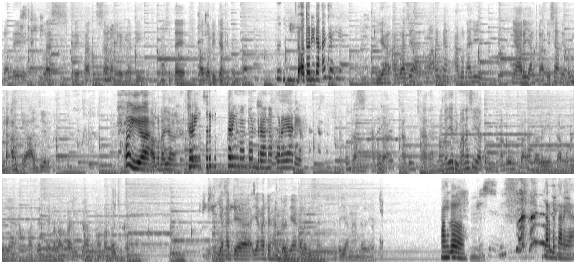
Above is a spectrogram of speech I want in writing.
Berarti les privat secara pribadi. Maksudnya otodidak gitu? Otodidak aja iya. Iya, aku aja kemarin kan aku nanya nyari yang gratisan itu nggak ada anjir. oh iya Aku nanya, sering sering sering nonton drama Korea deh aku nggak, aku nggak, aku jarang nontonnya di mana sih? Aku, aku barangkali kamu punya maksudnya channel apa gitu, aku mau nonton juga. Yang ada, yang ada hanggelnya kalau bisa, ada yang hanggelnya. Hangul Hmm. bentar bentar ya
